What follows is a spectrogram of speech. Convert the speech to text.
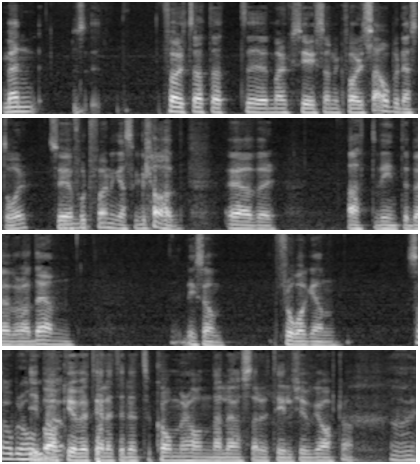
Men förutsatt att eh, Marcus Eriksson är kvar i Sauber nästa år så är jag Mm. fortfarande ganska glad över att vi inte behöver ha den liksom, frågan Sauber i bakhuvudet hela tiden. Så kommer Honda lösa det till 2018? Nej,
